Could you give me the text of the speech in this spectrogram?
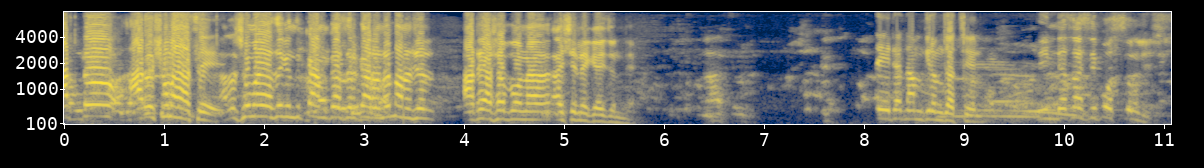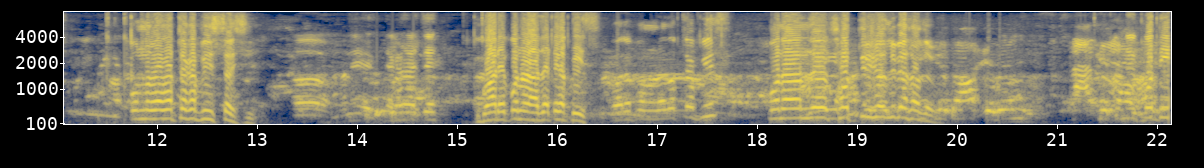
আর তো আরও সময় আছে। আরও সময় আছে কিন্তু কাম কাজের কারণে মানুষের আটে আসা বোনা আইসে নাকি এই জন্য। এটার দাম কিরম যাচ্ছেন? তিনটা চাইছি পঁচল্লিশ। পনেরো হাজার টাকা পিস চাইছি। মানে দেখা যাচ্ছে গড়ে পনেরো হাজার টাকা পিস পনেরো হাজার টাকা পিস ছত্রিশ হাজার বেচা যাবে। প্রতি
